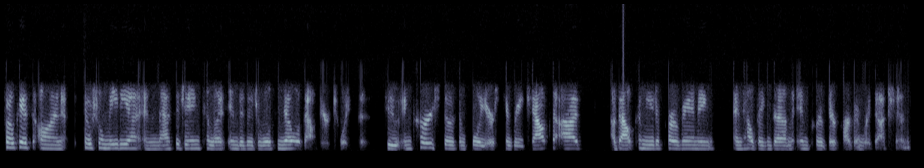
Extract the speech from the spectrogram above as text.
focus on social media and messaging to let individuals know about their choices, to encourage those employers to reach out to us about commuter programming, and helping them improve their carbon reductions.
